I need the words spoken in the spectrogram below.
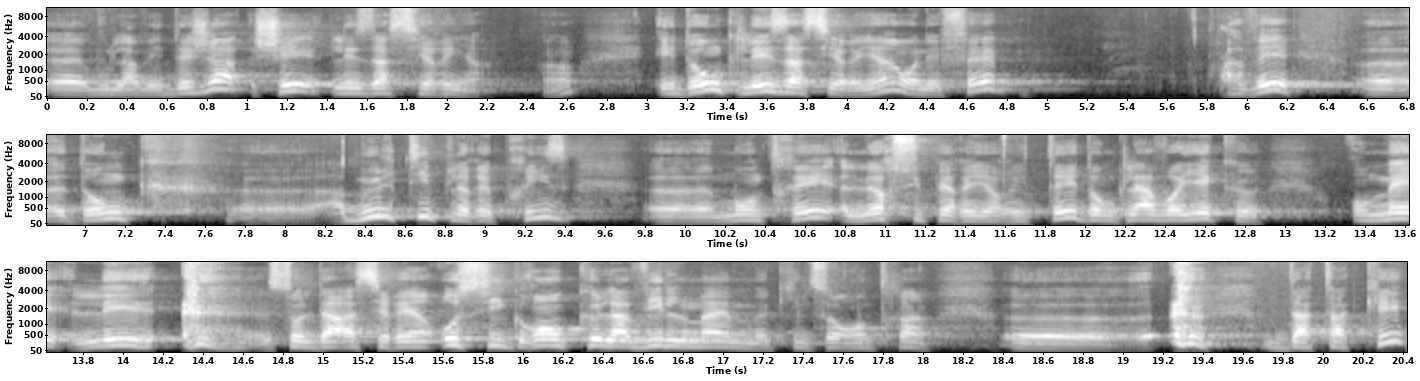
vous l'avez déjà chez les Assyriens. Hein. Et donc, les Assyriens, en effet, avaient donc à multiples reprises montré leur supériorité. Donc là, vous voyez que on met les soldats assyriens aussi grands que la ville même qu'ils sont en train d'attaquer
